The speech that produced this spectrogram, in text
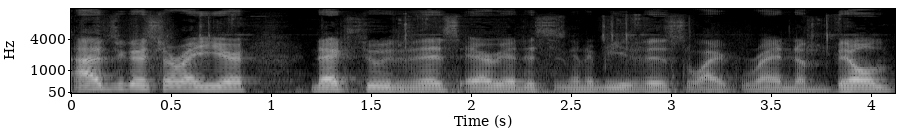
as you guys are right here, next to this area, this is going to be this like random build.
